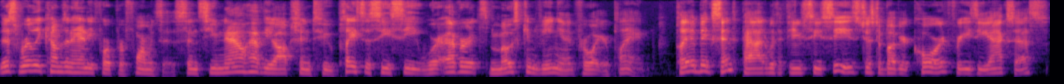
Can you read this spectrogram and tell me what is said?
This really comes in handy for performances since you now have the option to place a CC wherever it's most convenient for what you're playing. Play a big synth pad with a few CCs just above your chord for easy access.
